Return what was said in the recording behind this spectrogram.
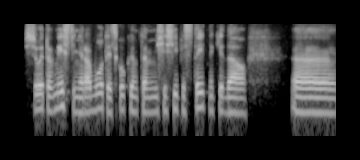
все это вместе не работает. Сколько им там Миссисипи Стейт накидал, э,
